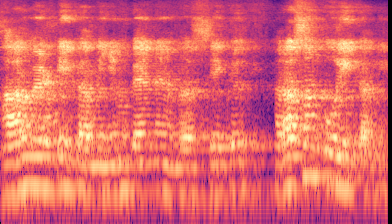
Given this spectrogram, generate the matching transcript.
ਫਾਰਮੈਲਿਟੀ ਕਰਨੀ ਜਿਹਨੂੰ ਕਹਿੰਦੇ ਨੇ ਬਸ ਇੱਕ ਰਸਮ ਪੂਰੀ ਕਰਨੀ।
